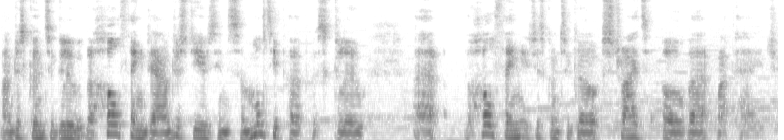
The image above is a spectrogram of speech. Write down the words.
I'm just going to glue the whole thing down, just using some multi-purpose glue. Uh, the whole thing is just going to go straight over my page.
